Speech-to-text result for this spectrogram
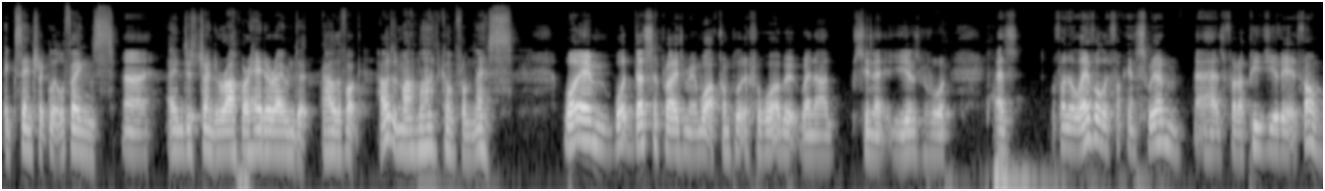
eccentric little things Aye. and just trying to wrap her head around it. How the fuck? How did my man come from this? What um what does surprise me and what I completely forgot about when I'd seen it years before is for the level of fucking swearing that it has for a PG rated film.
